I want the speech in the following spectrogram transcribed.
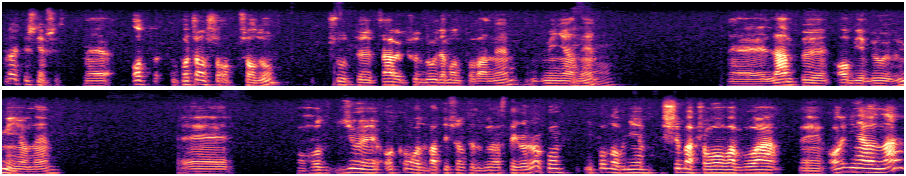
praktycznie wszystkie. E, Od, począwszy od przodu, przód, e, cały przód był demontowany, wymieniany. Mhm. E, Lampy obie były wymienione. E, Pochodziły około 2012 roku i podobnie szyba czołowa była e, oryginalna,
